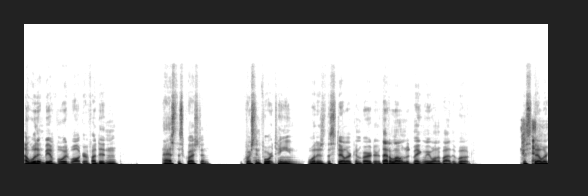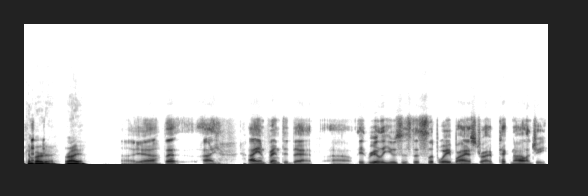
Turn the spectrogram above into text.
I wouldn't be a void walker if I didn't ask this question. Question fourteen: What is the stellar converter? That alone would make me want to buy the book. The stellar converter, right? Uh, yeah, that I I invented that. Uh, it really uses the slip wave bias drive technology.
